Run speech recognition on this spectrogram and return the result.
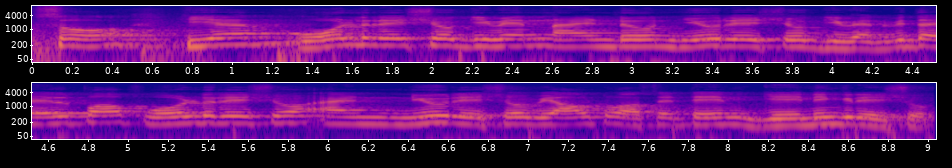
So here old ratio given and new ratio given. With the help of old ratio and new ratio we have to ascertain gaining ratio.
